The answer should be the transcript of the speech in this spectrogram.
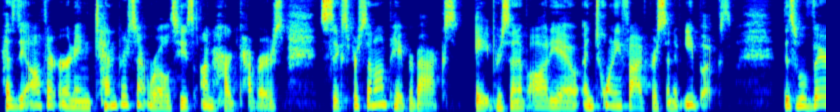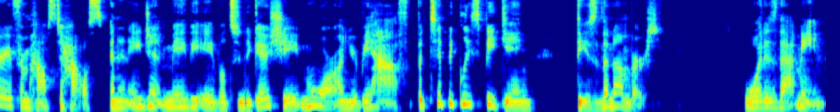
has the author earning 10% royalties on hardcovers, 6% on paperbacks, 8% of audio, and 25% of ebooks. This will vary from house to house, and an agent may be able to negotiate more on your behalf, but typically speaking, these are the numbers. What does that mean?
